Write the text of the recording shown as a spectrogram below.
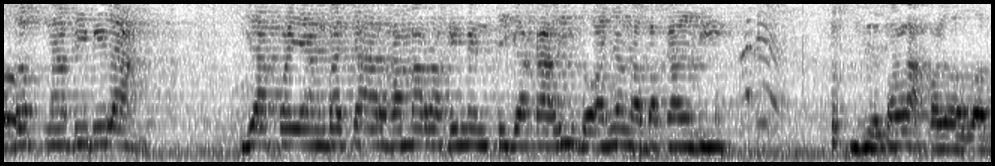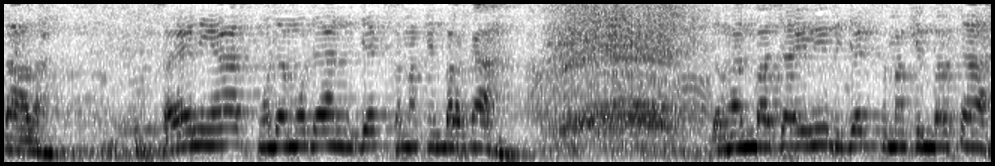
Sebab Nabi bilang siapa yang baca Arhamar Rahimin tiga kali doanya nggak bakal di ditolak oleh Allah Taala. Saya niat mudah-mudahan Jack semakin berkah. Dengan baca ini Jack semakin berkah.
